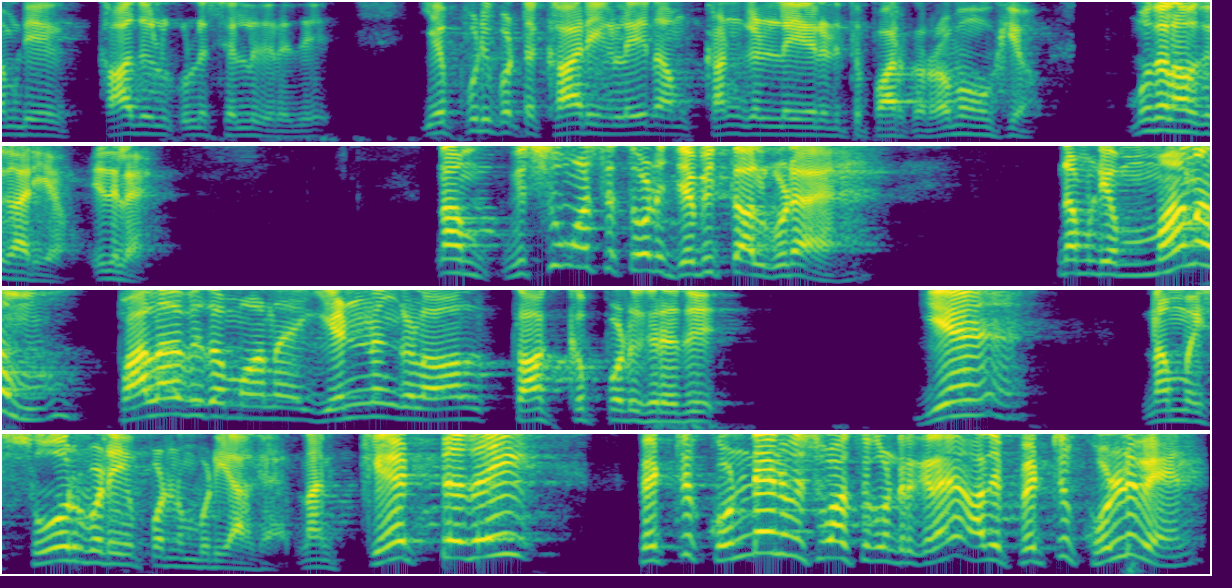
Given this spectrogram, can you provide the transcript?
நம்முடைய காதுகளுக்குள்ளே செல்லுகிறது? எப்படிப்பட்ட காரியங்களை நாம் கண்களில் ஏறெடுத்து பார்க்கிறோம். ரொம்ப முக்கியம். முதலாவது காரியம் இதில். நாம் விசுவாசத்தோடு ஜெபித்தால் கூட நம்முடைய மனம் பலவிதமான எண்ணங்களால் தாக்கப்படுகிறது. ஏன்? நம்மை சோர்வடைய பண்ணும்படியாக. நான் கேட்டதை பெற்றுக்கொண்டேன் விசுவாசித்து கொண்டிருக்கிறேன். அதை பெற்றுக்கொள்ளுவேன்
